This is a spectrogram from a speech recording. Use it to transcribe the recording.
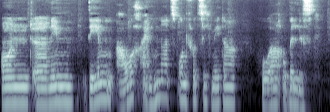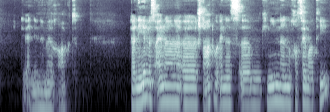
und äh, neben dem auch ein 142 Meter hoher Obelisk, der in den Himmel ragt. Daneben ist eine äh, Statue eines ähm, knienden José Martí.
